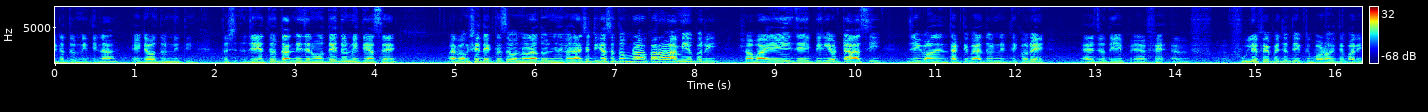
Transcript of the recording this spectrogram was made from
এটা দুর্নীতি না এইটাও দুর্নীতি। তো যেহেতু তার নিজের মধ্যেই দুর্নীতি আছে, এবং সে দেখতেছে অন্যরা দুর্নীতি করে আচ্ছা ঠিক আছে, তোমরাও করো, আমিও করি। সবাই এই যে পিরিয়ডটা আসি, যে কদিন থাকতে পারে দুর্নীতি করে যদি ফুলে ফেপে যদি একটু বড় হইতে পারি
